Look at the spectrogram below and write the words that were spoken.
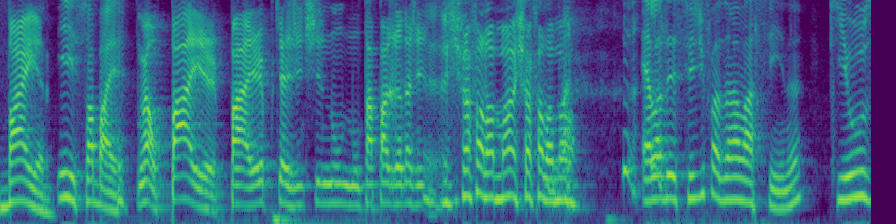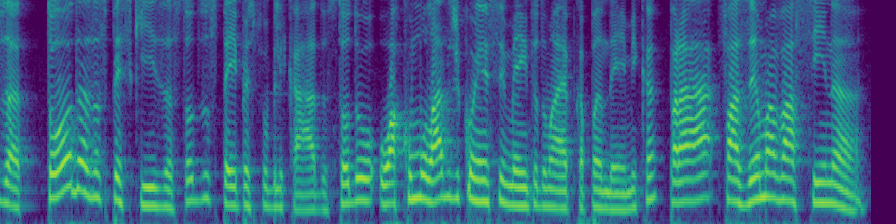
Bayer. Isso, a Bayer. Não, Payer. Payer, porque a gente não, não tá pagando a gente. A gente vai falar mal, a gente vai falar mal. Ela decide fazer uma vacina que usa todas as pesquisas, todos os papers publicados, todo o acumulado de conhecimento de uma época pandêmica para fazer uma vacina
